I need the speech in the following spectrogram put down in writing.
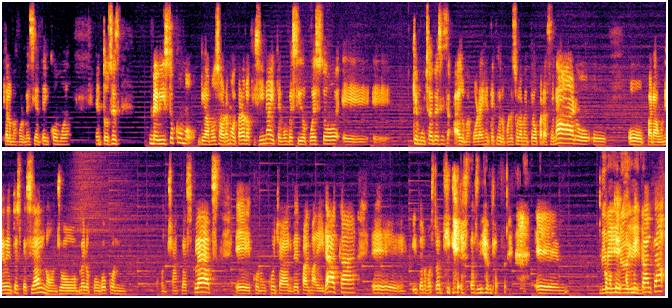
que a lo mejor me sienta incómoda. Entonces me he visto como, digamos, ahora me voy para la oficina y tengo un vestido puesto eh, eh, que muchas veces a lo mejor hay gente que se lo pone solamente o para cenar o o para un evento especial, no, yo me lo pongo con, con chanclas flats, eh, con un collar de palma de iraca, eh, y te lo muestro a ti que estás viendo. Eh, como que me encanta,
